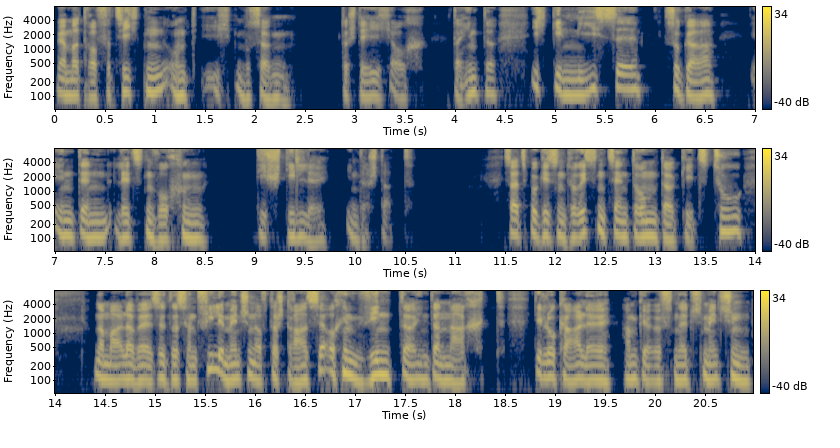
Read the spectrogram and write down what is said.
werden wir darauf verzichten und ich muss sagen, da stehe ich auch dahinter. Ich genieße sogar in den letzten Wochen die Stille in der Stadt. Salzburg ist ein Touristenzentrum, da geht's zu normalerweise. Da sind viele Menschen auf der Straße, auch im Winter, in der Nacht. Die Lokale haben geöffnet, Menschen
